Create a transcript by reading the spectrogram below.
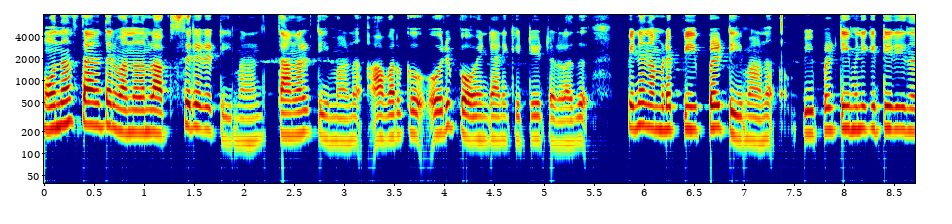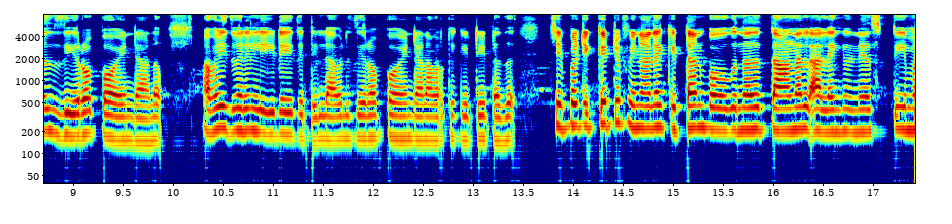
മൂന്നാം സ്ഥാനത്തിൽ വന്ന നമ്മൾ അപ്സരയുടെ ടീമാണ്. തണൽ ടീമാണ്. അവർക്ക് ഒരു പോയിന്റാണ് കിട്ടിയിട്ടുള്ളത്. പിന്നെ നമ്മുടെ പീപ്പിൾ ടീമാണ്. പീപ്പിൾ ടീമിന് കിട്ടിയിരിക്കുന്നത് സീറോ പോയിന്റാണ് അവർ ഇതുവരെ ലീഡ് ചെയ്തിട്ടില്ല. അവർ സീറോ പോയിന്റാണ് അവർക്ക് കിട്ടിയിട്ടത്. ചിലപ്പോൾ ടിക്കറ്റ് ഫിനാലെ കിട്ടാൻ പോകുന്നത് തണൽ അല്ലെങ്കിൽ നെസ്റ്റ് ടീം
